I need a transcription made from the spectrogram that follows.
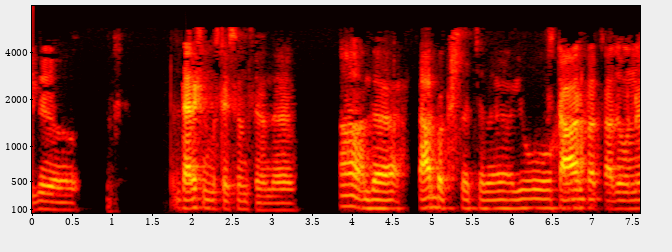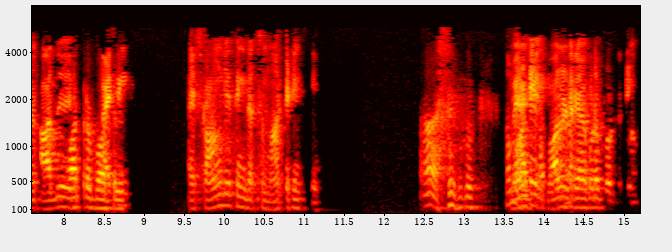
இது டைரக்ஷன் மிஸ்டேக்ஸ் அந்த ஆஹ் அந்த ஸ்டார்பக்ஸ் வச்சது. ஐயோ. ஸ்டார் பக்ஸ் அது ஒண்ணு. அது water bottle I strongly think that's marketing scheme வாலண்டரியா கூட போட்டுக்கலாம்.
